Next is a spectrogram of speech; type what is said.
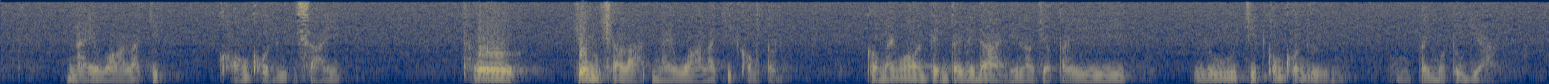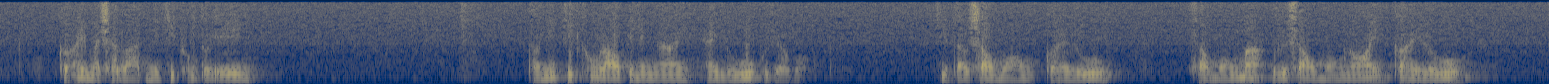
ในวาลจิตของคนอื่นไซเธอ จงฉลาดในวาลจิตของตน ก็หมายว่ามันเป็นไปไม่ได้ที่เราจะไปรู้จิตของคนอื่น ไปหมดทุกอย่าง ก็ให้มาฉลาดในจิตของตัวเอง ตอนนี้จิตของเราเป็นยังไง ให้รู้พุทธเจ้าบอก จิตเราเศร้าหมองก็ให้รู้ เศร้าหมองมากหรือเศร้าหมองน้อย ก็ให้รู้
